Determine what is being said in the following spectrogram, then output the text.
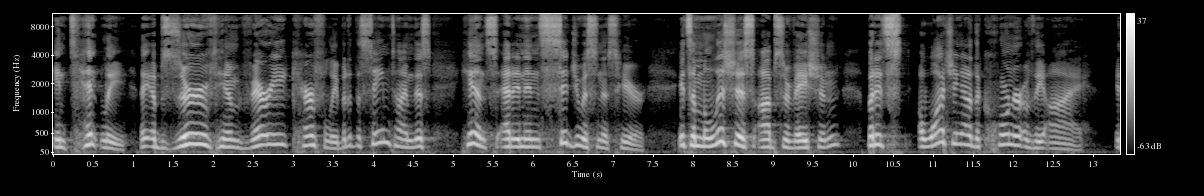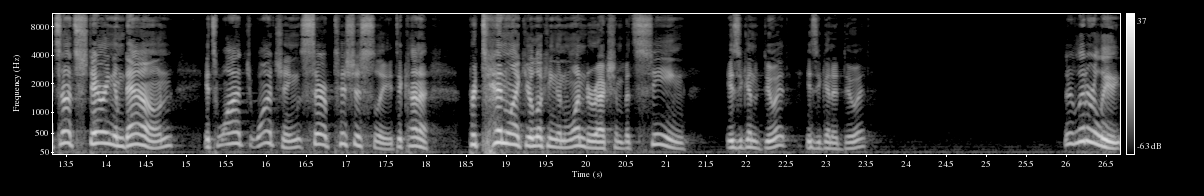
intently, they observed him very carefully. But at the same time, this hints at an insidiousness here. It's a malicious observation, but it's a watching out of the corner of the eye. It's not staring him down, it's watch, watching surreptitiously to kind of pretend like you're looking in one direction, but seeing is he going to do it? Is he going to do it? They're literally,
